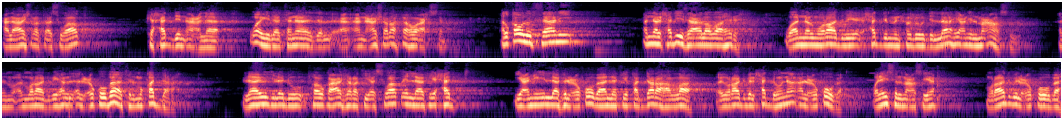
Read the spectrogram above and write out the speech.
على عشرة أسواق كحد أعلى وإذا تنازل عن عشرة فهو أحسن. القول الثاني أن الحديث على ظاهره وأن المراد بحد من حدود الله يعني المعاصي. المراد بها العقوبات المقدرة. لا يجلد فوق عشرة أسواط إلا في حد. يعني إلا في العقوبة التي قدرها الله ويراد بالحد هنا العقوبة وليس المعصية. مراد بالعقوبة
